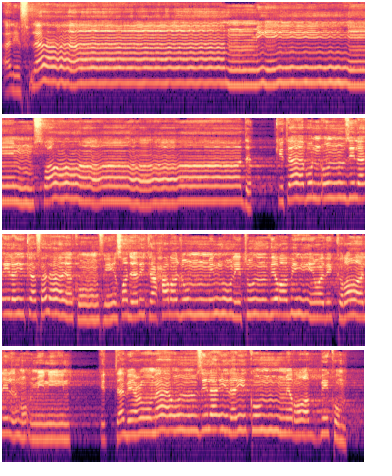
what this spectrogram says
ألف لام ميم صاد. كتاب أنزل إليك فلا يكن في صدرك حرج منه لتنذر به وذكرى للمؤمنين. اتبعوا ما أنزل إليكم من ربكم ۖ.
